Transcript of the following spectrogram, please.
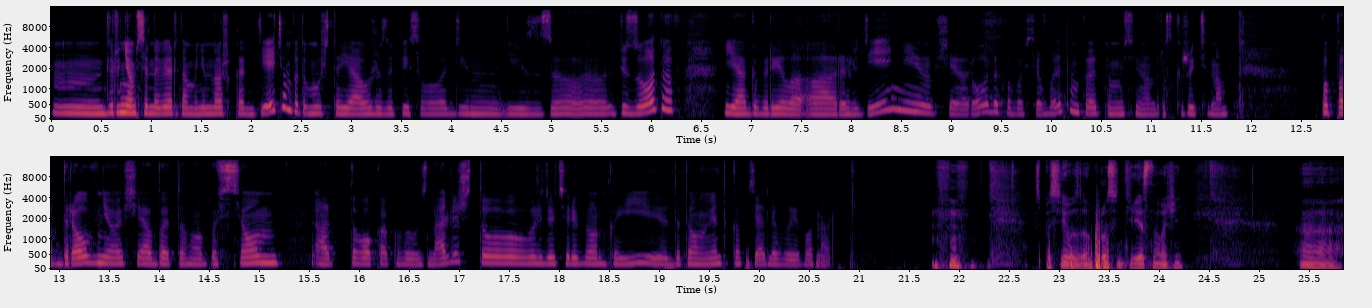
Вернемся, наверное, немножко к детям, потому что я уже записывала один из э, эпизодов. Я говорила о рождении, вообще о родах, обо всем этом. Поэтому, Семен, расскажите нам поподробнее вообще об этом, обо всем, от того, как вы узнали, что вы ждете ребенка, и до того момента, как взяли вы его на руки. Спасибо за вопрос, интересно очень. А,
